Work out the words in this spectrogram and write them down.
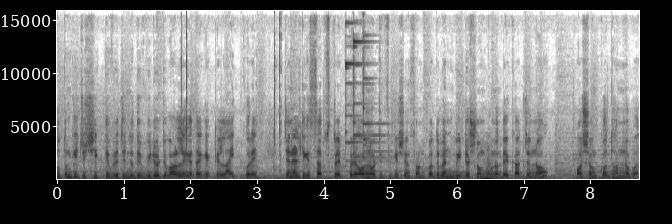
নতুন কিছু শিখতে পেরেছেন। যদি ভিডিওটি ভালো লেগে থাকে, একটি লাইক করে চ্যানেলটিকে সাবস্ক্রাইব করে অল নোটিফিকেশনস অন করে দেবেন। ভিডিও সম্পূর্ণ দেখার জন্য অসংখ্য ধন্যবাদ।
